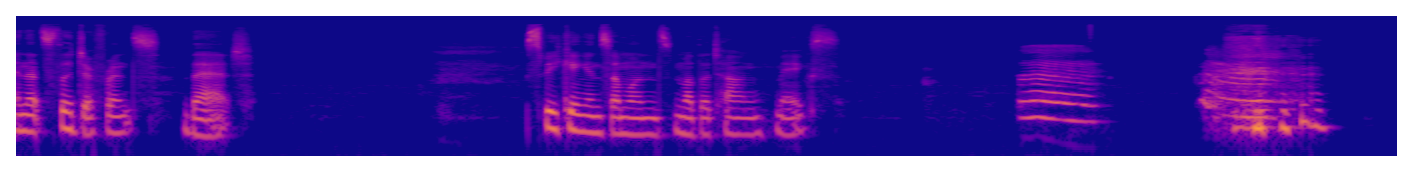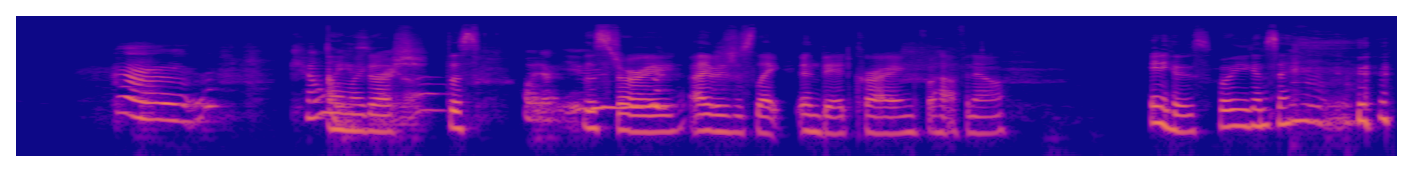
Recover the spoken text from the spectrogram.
And that's the difference that speaking in someone's mother tongue makes. Kill me, Oh my gosh. Serena. This Why don't you? this story, I was just like in bed crying for half an hour. Anywho's, what were you gonna say?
